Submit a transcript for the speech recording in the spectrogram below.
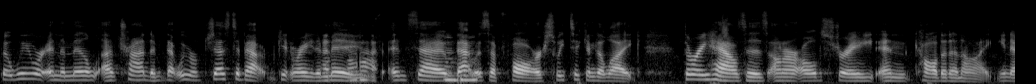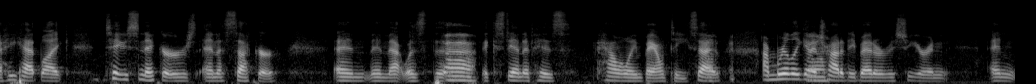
but we were in the middle of trying to that we were just about getting ready to That's move, right. and so that was a farce. We took him to like three houses on our old street and called it a night. You know, he had like two Snickers and a sucker, and then that was the Ah. extent of his Halloween bounty. So I'm really going to Well. try to do better this year and and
